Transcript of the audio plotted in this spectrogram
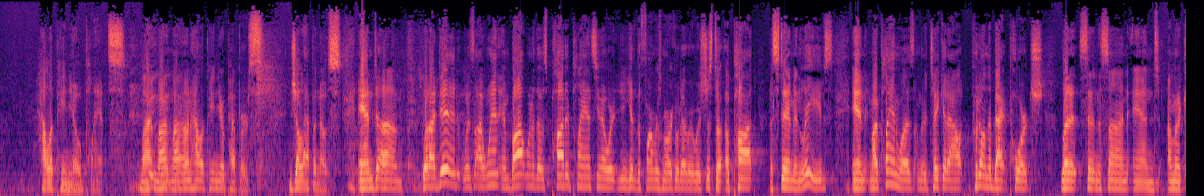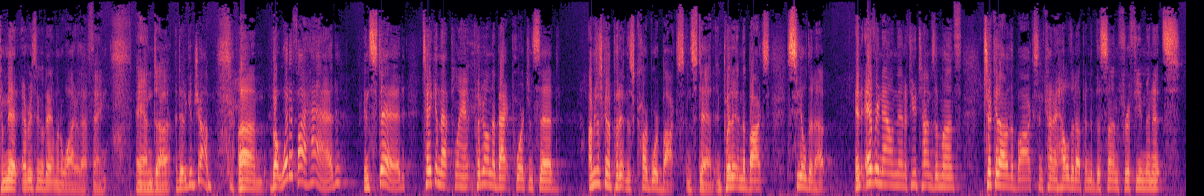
jalapeno plants, my, my, my own jalapeno peppers jalapenos. And um, what I did was I went and bought one of those potted plants, you know, where you can get at the farmer's market, whatever. It was just a, a pot, a stem, and leaves. And my plan was I'm going to take it out, put it on the back porch, let it sit in the sun, and I'm going to commit every single day I'm going to water that thing. And uh, I did a good job. Um, but what if I had instead taken that plant, put it on the back porch, and said, I'm just going to put it in this cardboard box instead, and put it in the box, sealed it up, and every now and then, a few times a month, took it out of the box and kind of held it up into the sun for a few minutes,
